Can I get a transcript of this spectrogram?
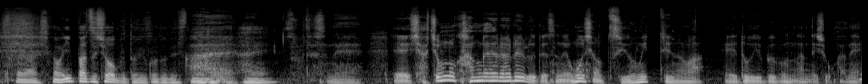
それはしかも一発勝負ということですね。はい、はい、そうですね、えー、社長の考えられるですね御社の強みっていうのはえー、どういう部分なんでしょうかね。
